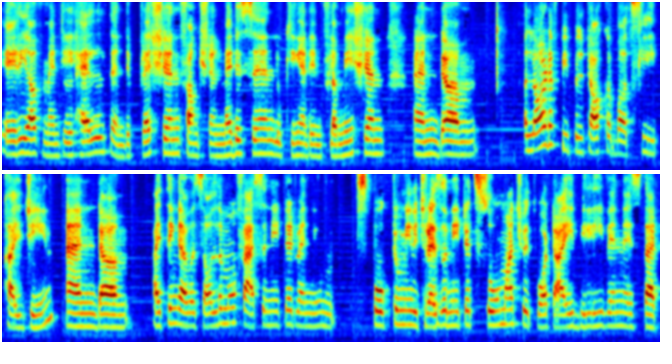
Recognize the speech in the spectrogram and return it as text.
area of mental health and depression, functional medicine, looking at inflammation. And um, a lot of people talk about sleep hygiene. And um, I think I was all the more fascinated when you spoke to me, which resonated so much with what I believe in, is that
